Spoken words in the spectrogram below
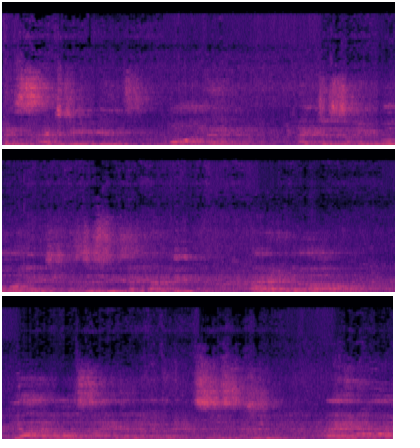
This actually feels more than like just coming to a college. This just feels like family. And uh, yeah, I'm all smiles and my friends so special. And uh,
